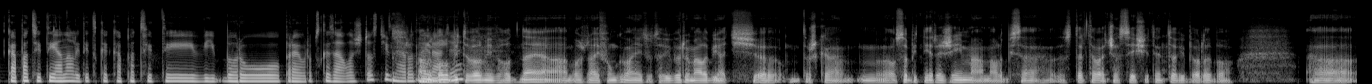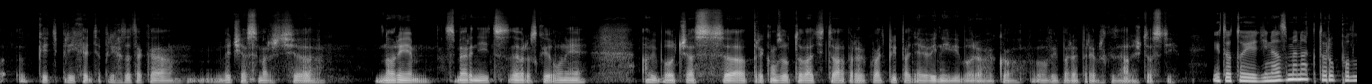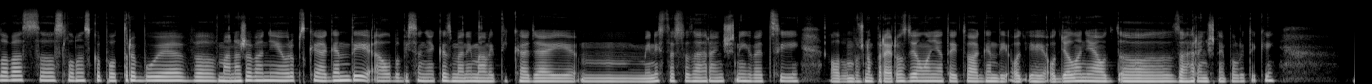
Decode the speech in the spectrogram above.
kapacity, analytické kapacity výboru pre európske záležitosti v Národnej Áno, rade? bolo by to veľmi vhodné a možno aj fungovanie tohto výboru malo by mať eh, troška osobitný režim a malo by sa stretovať častejšie tento výbor, lebo eh, keď prichádza, prichádza taká väčšia smrť noriem, smerníc z Európskej únie, aby bol čas prekonzultovať to a prerokovať prípadne aj v iných výboroch ako vo výbore pre európske záležitosti. Je toto jediná zmena, ktorú podľa vás eh, Slovensko potrebuje v manažovaní európskej agendy, alebo by sa nejaké zmeny mali týkať aj mm, ministerstva zahraničných vecí, alebo možno prerozdelenia tejto agendy, jej oddelenia od eh, zahraničnej politiky?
